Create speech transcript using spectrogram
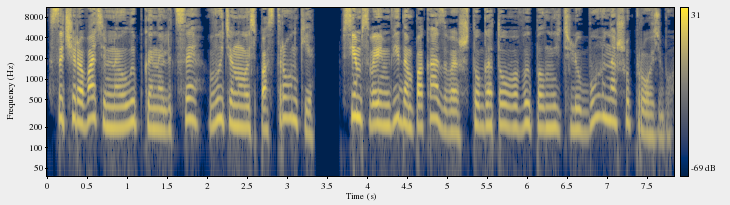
с очаровательной улыбкой на лице вытянулась по струнке, всем своим видом показывая, что готова выполнить любую нашу просьбу.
